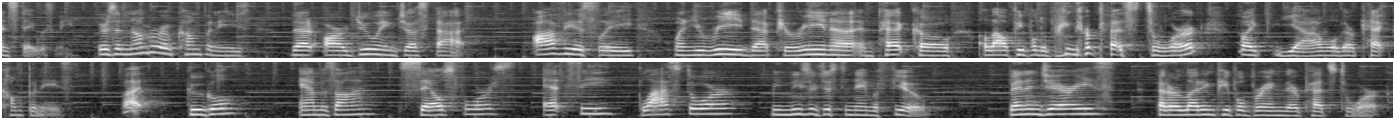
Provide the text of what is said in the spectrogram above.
and stay with me. There's a number of companies that are doing just that. Obviously, when you read that Purina and Petco allow people to bring their pets to work, like, yeah, well, they're pet companies. But Google, Amazon, Salesforce, Etsy, Glassdoor, I mean, these are just to name a few. Ben & Jerry's that are letting people bring their pets to work.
